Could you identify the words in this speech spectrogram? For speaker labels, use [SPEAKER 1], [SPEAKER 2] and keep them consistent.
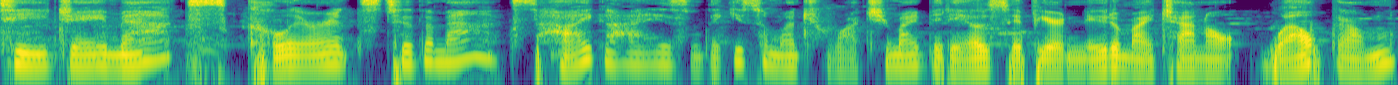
[SPEAKER 1] TJ Maxx clearance to the max. Hi guys, and thank you so much for watching my videos. If you're new to my channel, welcome.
